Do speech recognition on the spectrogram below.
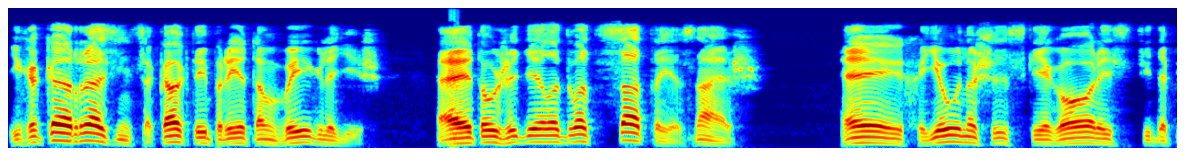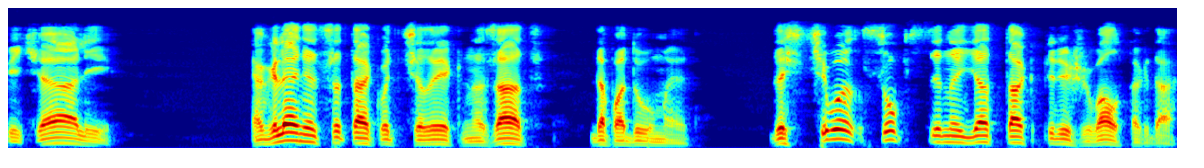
И какая разница, как ты при этом выглядишь? А это уже дело двадцатое, знаешь. Эх, юношеские горести да печали! Оглянется так вот человек назад, да подумает, да с чего, собственно, я так переживал тогда?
